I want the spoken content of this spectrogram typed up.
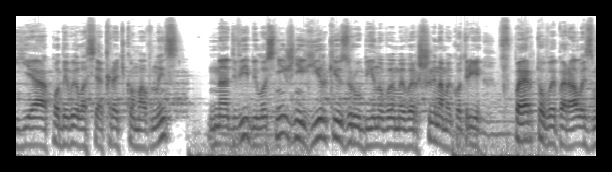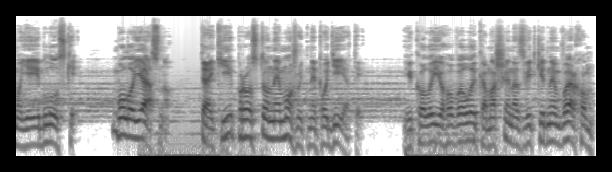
Я подивилася крадькома вниз на дві білосніжні гірки з рубіновими вершинами, котрі вперто випирали з моєї блузки. Було ясно, такі просто не можуть не подіяти. І коли його велика машина з відкидним верхом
